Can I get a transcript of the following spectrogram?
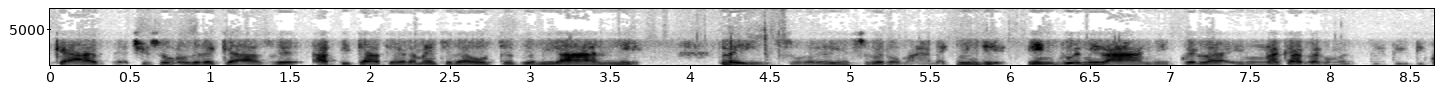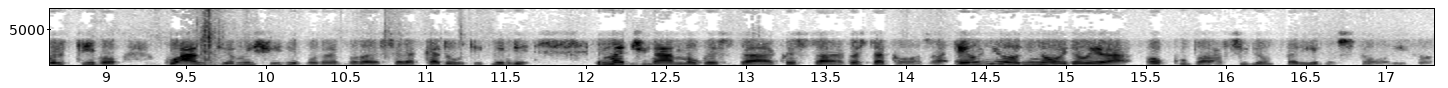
case, ci sono delle case abitate veramente da oltre 2000 anni, le insule, le insule romane. Quindi in 2000 anni, in, quella, in una casa come, di, di, quel tipo, quanti omicidi potrebbero essere accaduti? Quindi immaginammo questa, questa, questa cosa e ognuno di noi doveva occuparsi di un periodo storico.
